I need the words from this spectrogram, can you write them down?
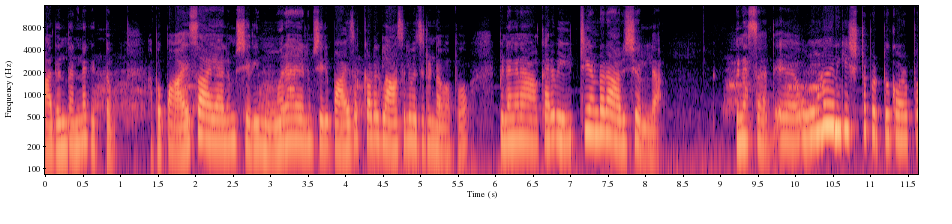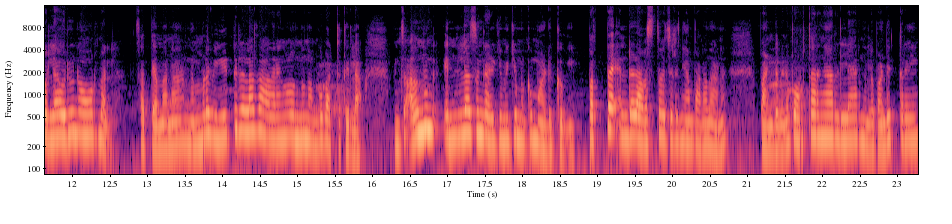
ആദ്യം തന്നെ കിട്ടും. അപ്പോൾ പായസമായാലും ശരി മോരായാലും ശരി പായസമൊക്കെ അവിടെ ഗ്ലാസ്സിൽ വെച്ചിട്ടുണ്ടാവും. അപ്പോൾ പിന്നെ അങ്ങനെ ആൾക്കാരെ വെയിറ്റ് ചെയ്യേണ്ട ഒരു ആവശ്യമില്ല. പിന്നെ സദ്യ ഊണ് എനിക്ക് ഇഷ്ടപ്പെട്ടു. കുഴപ്പമില്ല. ഒരു നോർമൽ സത്യം പറഞ്ഞാൽ നമ്മുടെ വീട്ടിലുള്ള സാധനങ്ങളൊന്നും നമുക്ക് പറ്റത്തില്ല. മീൻസ് അതൊന്നും എല്ലാ ദിവസം കഴിക്കുമ്പോഴേക്കും നമുക്ക് മടുക്കും. ഇപ്പോഴത്തെ എന്റെ ഒരു അവസ്ഥ വെച്ചിട്ട് ഞാൻ പറഞ്ഞതാണ് പണ്ട് പിന്നെ പുറത്തിറങ്ങാറില്ലായിരുന്നല്ലോ. പണ്ട് ഇത്രയും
